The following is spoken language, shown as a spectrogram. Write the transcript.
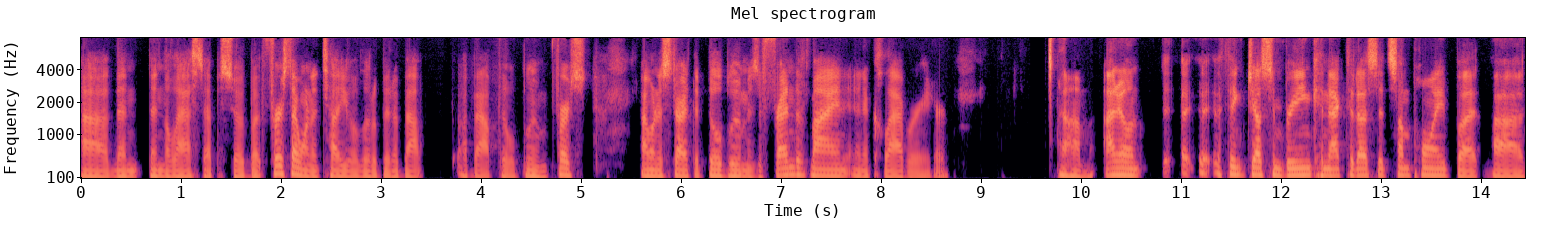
uh, than than the last episode. But first, I want to tell you a little bit about about Bill Bloom. First, I want to start that Bill Bloom is a friend of mine and a collaborator. Um, I don't I think Justin Breen connected us at some point, but uh,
